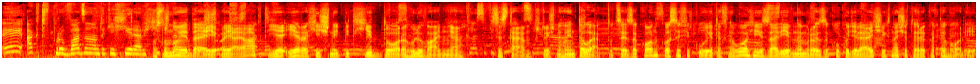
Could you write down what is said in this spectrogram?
AI Act впровадza нам такі хієрархічне Основною ідеєю AI Act є ієрархічний підхід до регулювання систем штучного інтелекту. Цей закон класифікує технології за рівнем ризику, поділяючи їх на чотири категорії.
